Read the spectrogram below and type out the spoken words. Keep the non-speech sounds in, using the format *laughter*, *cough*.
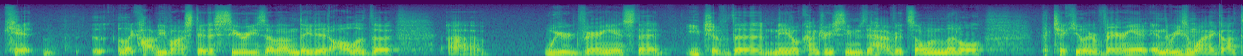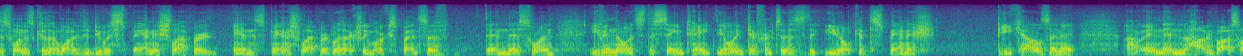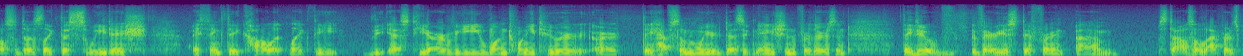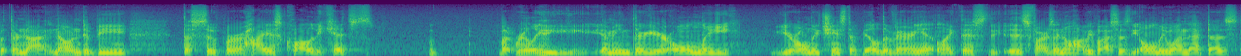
kit. Like Hobby Boss did a series of them. They did all of the uh, weird variants that each of the NATO countries seems to have its own little particular variant. And the reason why I got this one is because I wanted to do a Spanish Leopard and the Spanish Leopard was actually more expensive than this one. Even though it's the same tank the only difference is that you don't get the Spanish decals in it. Um, and then Hobby Boss also does like the Swedish, I think they call it like the the STRV 122 or, or they have some weird designation for theirs. And they do various different um, styles of leopards but they're not known to be the super highest quality kits. But really I mean they're your only your only chance to build a variant like this. As far as I know, Hobby Boss is the only one that does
